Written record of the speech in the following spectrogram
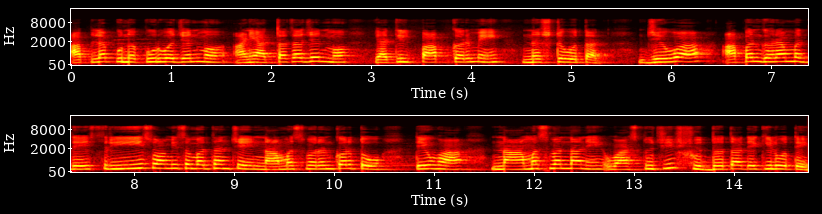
आपला पुन पूर्वजन्म आणि आत्ताचा जन्म यातील पाप कर्मे नष्ट होतात. जेव्हा आपण घरामध्ये श्री स्वामी समर्थांचे नामस्मरण करतो तेव्हा नामस्मरणाने वास्तूची शुद्धता देखील होते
